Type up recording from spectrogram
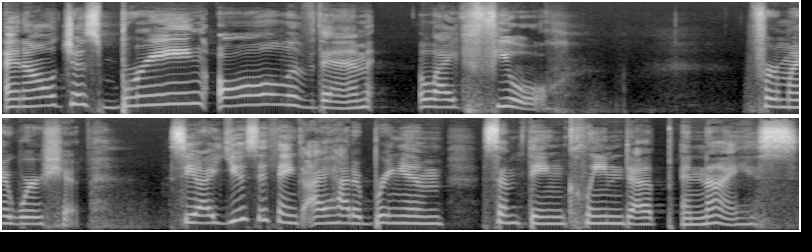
And I'll just bring all of them like fuel for my worship. See, I used to think I had to bring him something cleaned up and nice.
